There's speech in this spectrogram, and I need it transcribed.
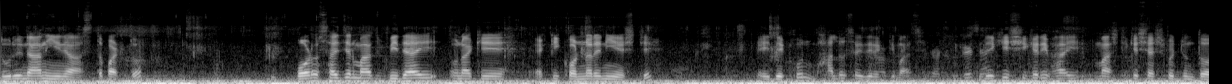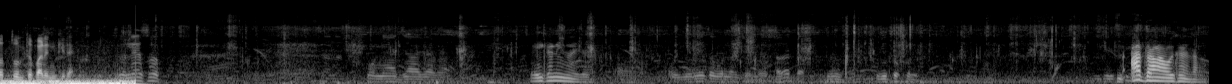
দূরে না নিয়ে আসতে পারতো। বড় সাইজের মাছ বিদায় ওনাকে একটি কর্নারে নিয়ে এসছে। এই দেখুন ভালো সাইজের একটি মাছ। দেখি শিকারি ভাই মাছটিকে শেষ পর্যন্ত তুলতে পারেন কিনা। এইখানেই হয়ে যায়। আর দাঁড়াও ওইখানে দাঁড়াও।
